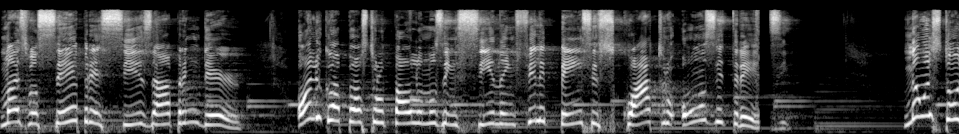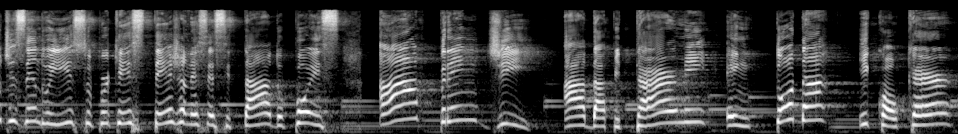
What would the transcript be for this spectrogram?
mas você precisa aprender. Olha o que o apóstolo Paulo nos ensina em Filipenses 4, 11 e 13. Não estou dizendo isso porque esteja necessitado, pois aprendi a adaptar-me em toda e qualquer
